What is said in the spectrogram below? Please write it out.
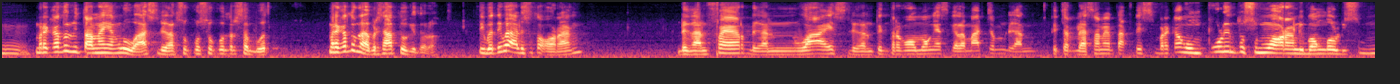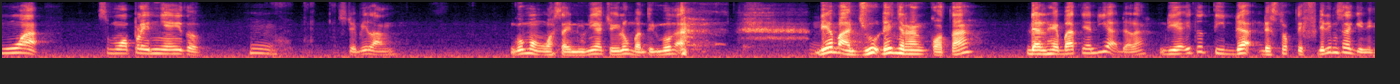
Hmm. Mereka tuh di tanah yang luas dengan suku-suku tersebut, mereka tuh nggak bersatu gitu loh. Tiba-tiba ada satu orang dengan fair, dengan wise, dengan pinter ngomongnya segala macem, dengan kecerdasannya taktis, mereka ngumpulin tuh semua orang di Bonggol di semua semua plane-nya itu. Hmm. Terus dia bilang, gue mau nguasain dunia, cuy, lu bantuin gue nggak? dia maju, dia nyerang kota, dan hebatnya dia adalah dia itu tidak destruktif. Jadi misalnya gini,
